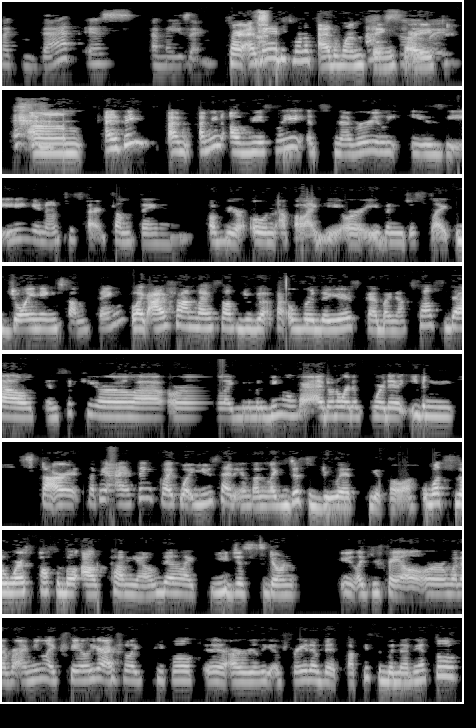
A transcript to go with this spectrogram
Like that is amazing. Sorry, I think I just want to add one thing. Sorry. um, I think I'm, I mean, obviously it's never really easy, you know, to start something of your own apalagi or even just like joining something. Like I found myself juga over the years kayak banyak self doubt, insecure lah, or like bener-bener bingung kayak I don't know where to where to even start. Tapi I think like what you said, Intan, like just do it gitu. What's the worst possible outcome ya? Udah like you just don't like you fail or whatever. I mean like failure, I feel like people uh, are really afraid of it. Tapi sebenarnya tuh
